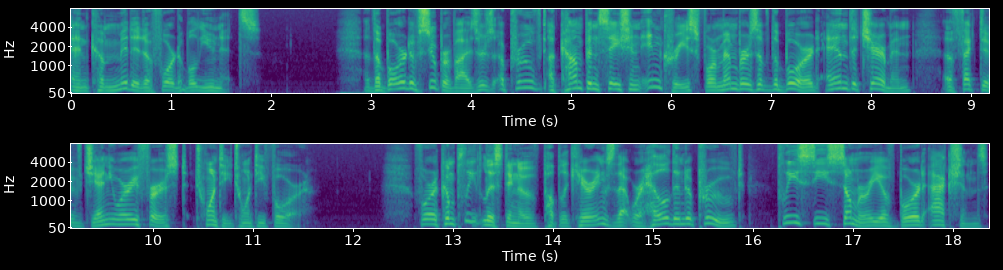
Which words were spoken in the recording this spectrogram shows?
and committed affordable units. The Board of Supervisors approved a compensation increase for members of the board and the chairman effective January 1, 2024. For a complete listing of public hearings that were held and approved, please see Summary of Board Actions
